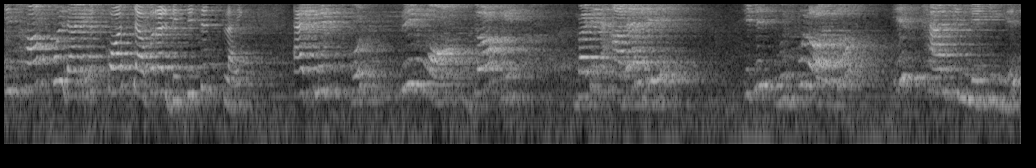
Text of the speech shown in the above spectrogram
is harmful that it causes several diseases like athlete's foot, ringworm, jock itch. But in other way, it is useful also. Yeast help in making this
